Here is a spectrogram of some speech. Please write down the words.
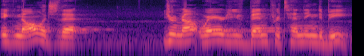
Acknowledge that you're not where you've been pretending to be.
